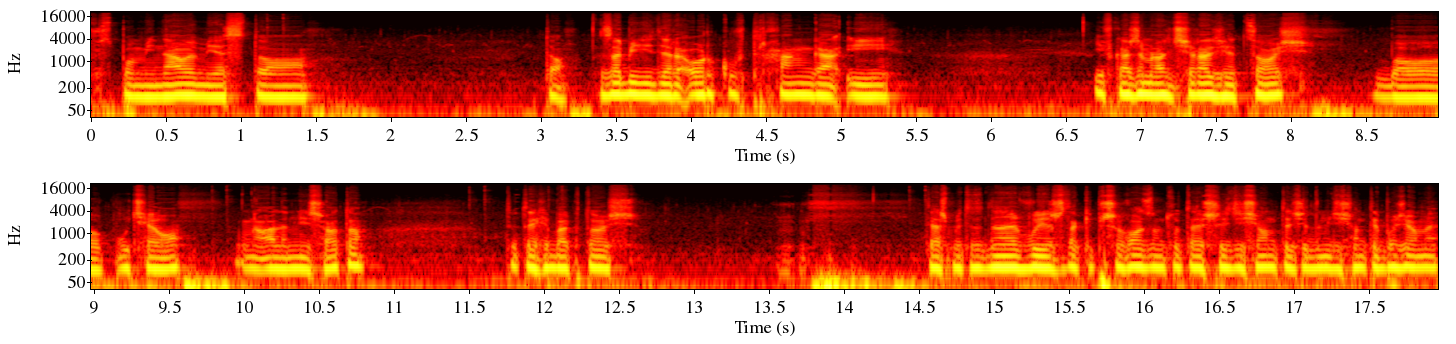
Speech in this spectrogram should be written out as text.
wspominałem jest to... To, zabij lidera orków, Trhanga i... I w każdym razie, coś, bo ucięło. No ale mniejsza o to. Tutaj chyba ktoś... Też mnie to denerwuje, że takie przychodzą tutaj 60, 70 poziomy.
